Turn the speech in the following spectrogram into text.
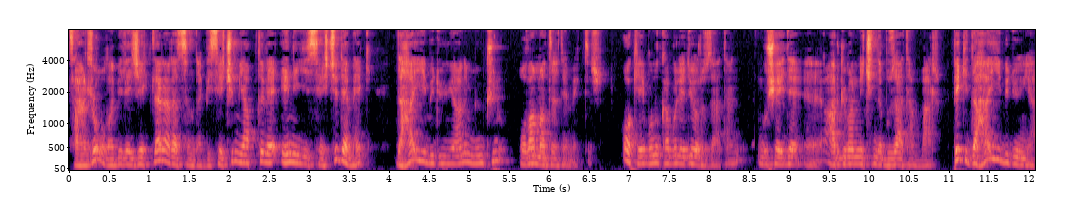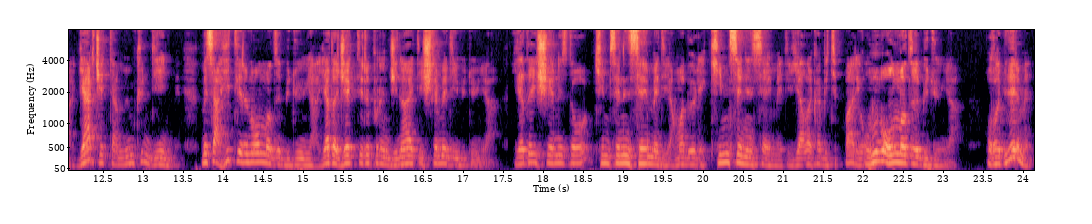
Tanrı olabilecekler arasında bir seçim yaptı ve en iyi seçti demek daha iyi bir dünyanın mümkün olamadığı demektir. Okey bunu kabul ediyoruz zaten. Bu şeyde e, argümanın içinde bu zaten var. Peki daha iyi bir dünya gerçekten mümkün değil mi? Mesela Hitler'in olmadığı bir dünya ya da Jack the Ripper'ın cinayet işlemediği bir dünya ya da iş yerinizde o kimsenin sevmediği ama böyle kimsenin sevmediği yalaka bir tip var ya onun olmadığı bir dünya. Olabilir mi?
